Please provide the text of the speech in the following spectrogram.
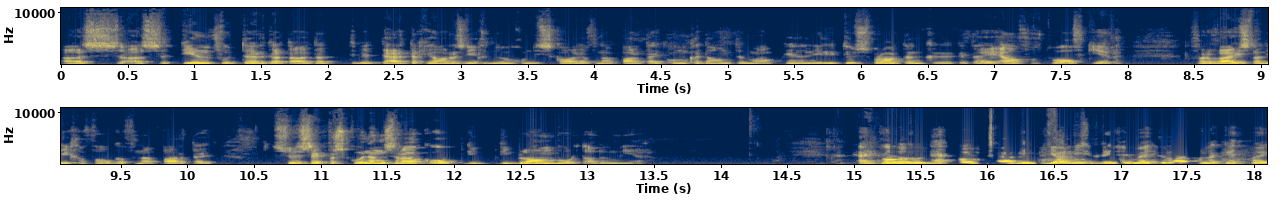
as as 'n teenvoeter dat dat jy weet 30 jaar is nie genoeg om die skade van apartheid ongedaan te maak nie en in hierdie toespraak dink ek het hy 11 of 12 keer verwys na die gevolge van apartheid. So sy verskonings raak op, die die blame word al hoe meer. Ek wil ek wil Janie sê my toelaat wil ek net by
